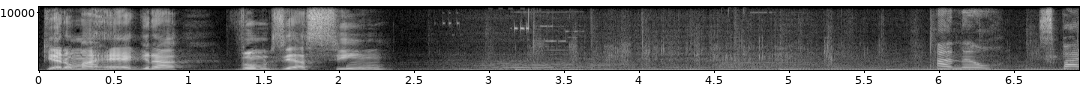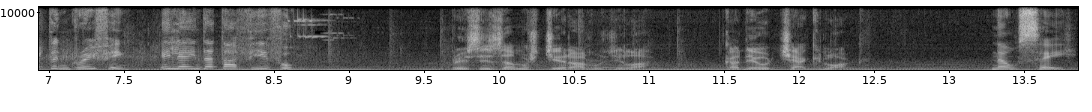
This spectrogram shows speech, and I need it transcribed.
que era uma regra, vamos dizer assim... Ah não, Spartan Griffin, ele ainda tá vivo. Precisamos tirá-lo de lá. Cadê o checklock? Não sei.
